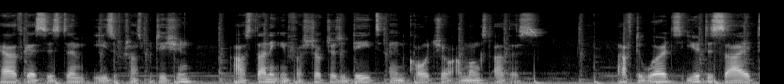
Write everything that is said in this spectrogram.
healthcare system, ease of transportation, outstanding infrastructure to date, and culture amongst others. Afterwards, you decide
